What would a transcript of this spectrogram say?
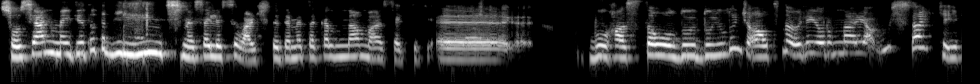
sosyal medyada da bir linç meselesi var. İşte Demet Akalın'dan bahsettik. E, bu hasta olduğu duyulunca altına öyle yorumlar yapmışlar ki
